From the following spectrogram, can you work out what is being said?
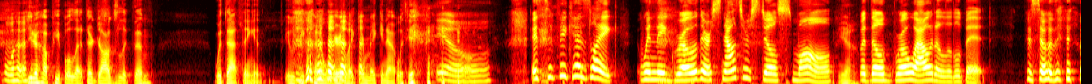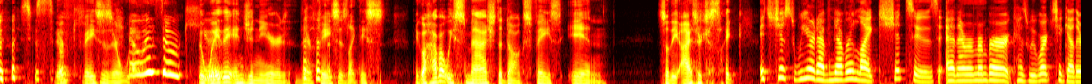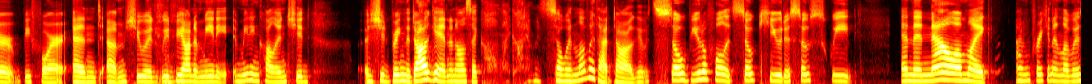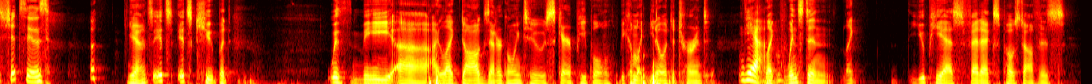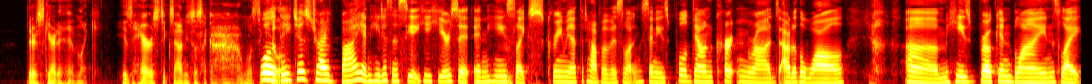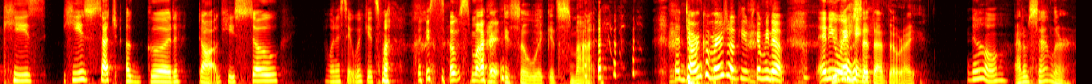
What? you know how people let their dogs lick them with that thing. It it would be kind of weird, like you're making out with you. Ew. It's because, like, when they grow, their snouts are still small, Yeah. but they'll grow out a little bit. So it was just so Their cute. faces are weird. was so cute. the way they engineered their faces. Like they they go, how about we smash the dog's face in, so the eyes are just like It's just weird. I've never liked Shih Tzus, and I remember because we worked together before, and um, she would we'd be on a meeting a meeting call, and she'd she'd bring the dog in, and I was like, oh my god, I'm so in love with that dog. It's so beautiful. It's so cute. It's so sweet. And then now I'm like, I'm freaking in love with Shih Tzus. Yeah, it's it's it's cute, but with me, uh, I like dogs that are going to scare people, become like you know a deterrent. Yeah, Like Winston, like UPS, FedEx, post office, they're scared of him. Like his hair sticks out, and he's just like ah, wants to well, they just drive by and he doesn't see it. He hears it and Mm-hmm. he's like screaming at the top of his lungs. And he's pulled down curtain rods out of the wall. Um, he's broken blinds. Like he's he's such a good dog. He's so I want to say wicked smart. he's so smart. He's so wicked smart. that darn commercial keeps coming up. Anyway, never said that though, right? no. Adam Sandler.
